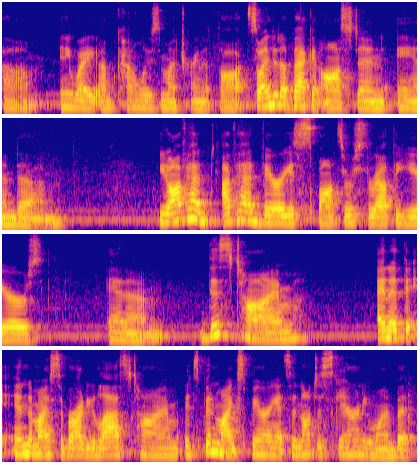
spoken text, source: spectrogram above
um, anyway, I'm kind of losing my train of thought. So I ended up back in Austin, and um, you know, I've had I've had various sponsors throughout the years, and um, this time. And at the end of my sobriety last time, it's been my experience, and not to scare anyone, but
